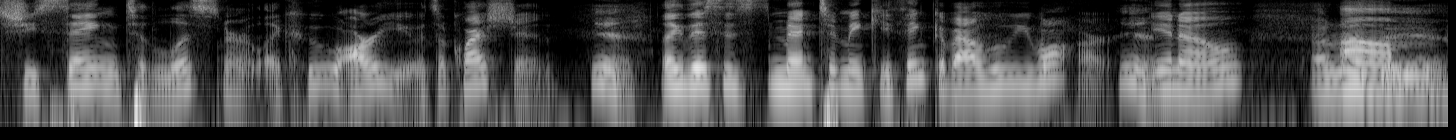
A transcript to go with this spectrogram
she's saying to the listener, like, "Who are you?" It's a question. yeah, Like this is meant to make you think about who you are. Yeah. You know. I read Um, that.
